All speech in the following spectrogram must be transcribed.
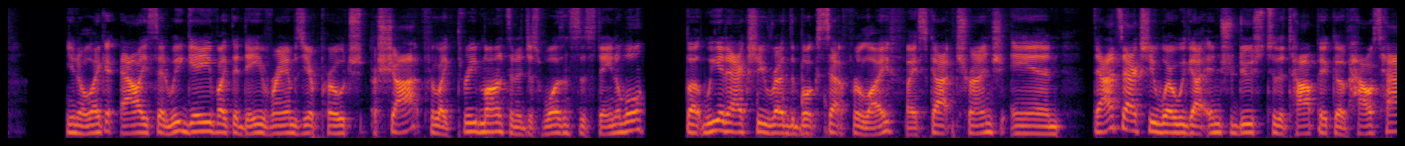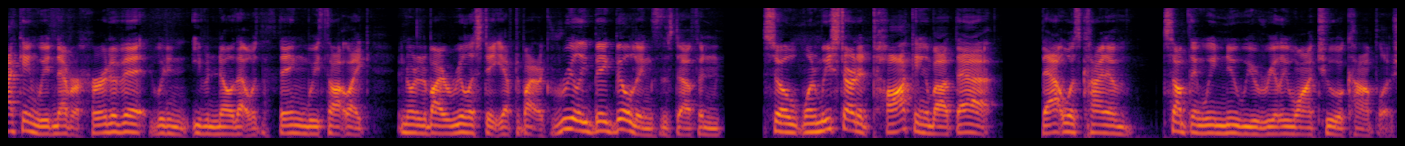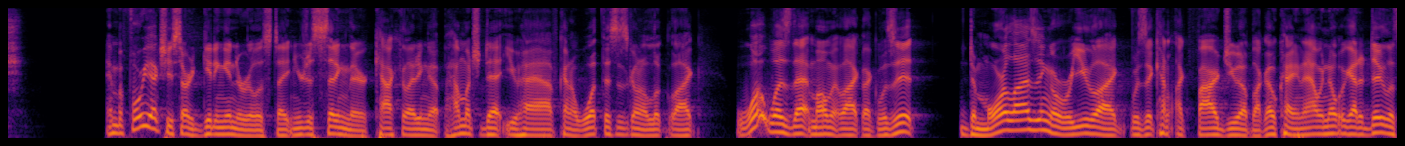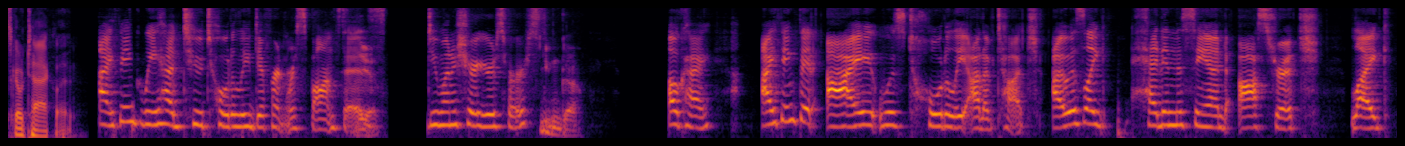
you know, like Ali said, we gave like the Dave Ramsey approach a shot for like three months and it just wasn't sustainable. But we had actually read the book Set for Life by Scott Trench, and that's actually where we got introduced to the topic of house hacking. We'd never heard of it. We didn't even know that was a thing. We thought like in order to buy real estate, you have to buy like really big buildings and stuff. And so when we started talking about that, that was kind of something we knew we really want to accomplish. And before you actually started getting into real estate and you're just sitting there calculating up how much debt you have, kind of what this is going to look like, what was that moment like? Like, was it demoralizing or were you like, was it kind of like fired you up? Like, okay, now we know what we got to do. Let's go tackle it. I think we had two totally different responses. Yeah. Do you want to share yours first? You can go. Okay. I think that I was totally out of touch. I was like head in the sand, ostrich. Like,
